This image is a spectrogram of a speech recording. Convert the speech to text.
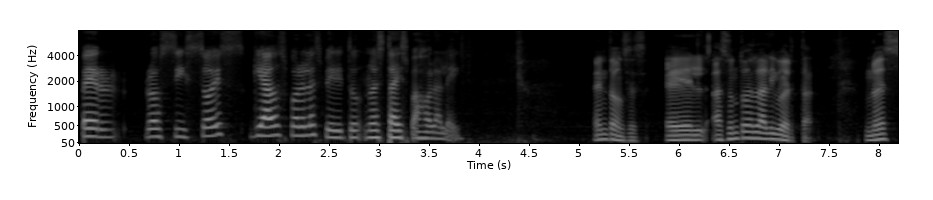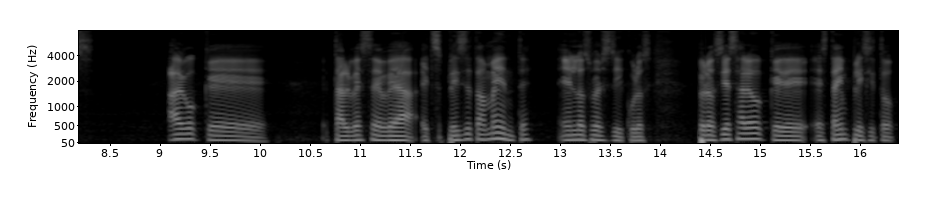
Pero si sois guiados por el espíritu, no estáis bajo la ley. Entonces, el asunto de la libertad no es algo que tal vez se vea explícitamente en los versículos, pero sí es algo que está implícito,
